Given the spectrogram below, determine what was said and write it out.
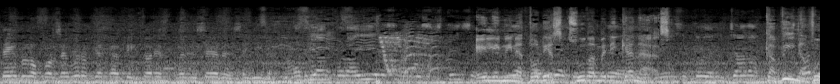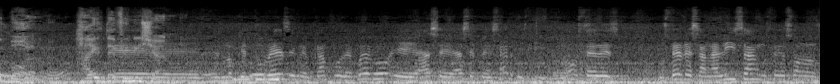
tengo por seguro que estas victorias pueden ser seguidas. ¿no? Adrián, por ahí es una resistencia. Eliminatorias sudamericanas. Cabina Fútbol. High Definition. eh, lo que tú ves en el campo de juego eh, hace, hace pensar distinto, ¿no? Ustedes, ustedes analizan, ustedes son los,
